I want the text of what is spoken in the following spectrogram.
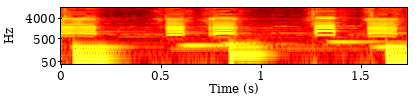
Ah, ah, ah, ah, ah.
